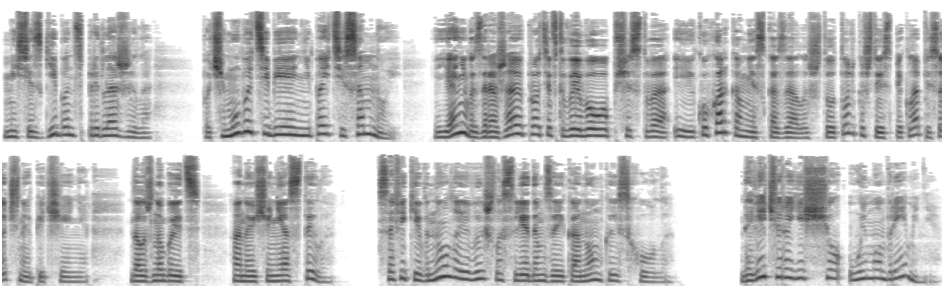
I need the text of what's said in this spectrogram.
миссис Гиббонс предложила, «Почему бы тебе не пойти со мной? Я не возражаю против твоего общества, и кухарка мне сказала, что только что испекла песочное печенье. Должно быть, оно еще не остыло. Софи кивнула и вышла следом за экономкой из холла. До вечера еще уйма времени.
